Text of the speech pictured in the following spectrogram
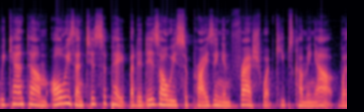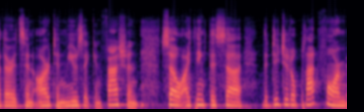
we can't um, always anticipate, but it is always surprising and fresh what keeps coming out, whether it's in art and music and fashion. So I think this, uh, the digital platform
